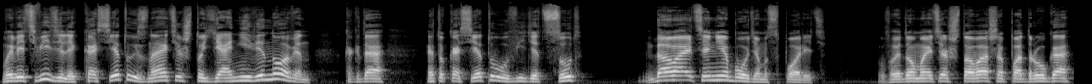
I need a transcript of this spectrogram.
Вы ведь видели кассету и знаете, что я не виновен. Когда эту кассету увидит суд... Давайте не будем спорить. Вы думаете, что ваша подруга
